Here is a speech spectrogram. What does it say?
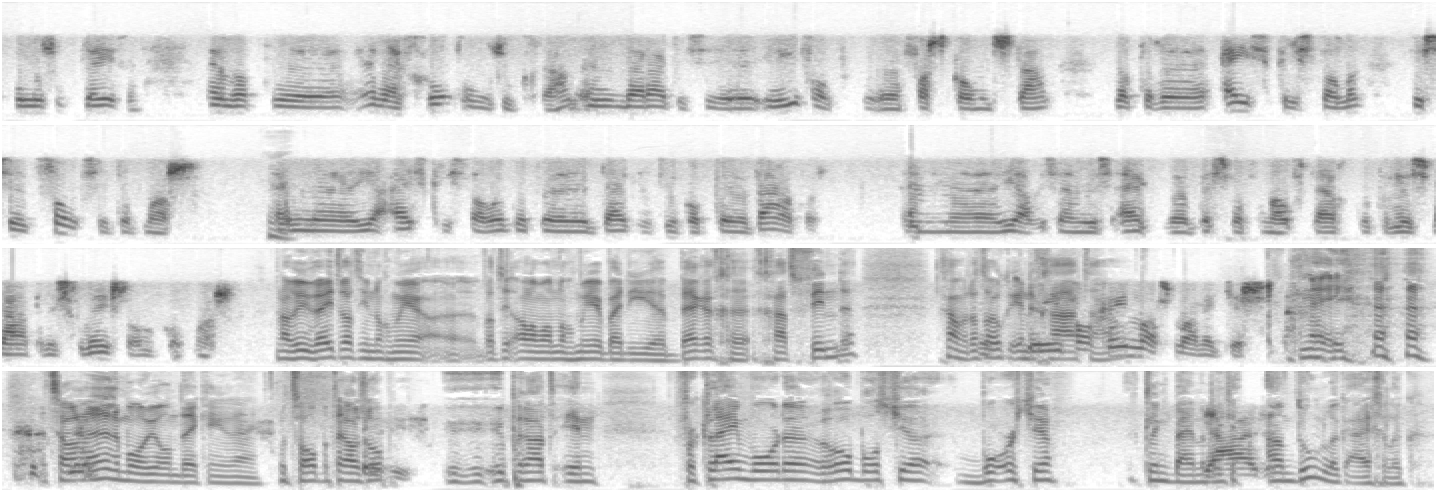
onderzoek plegen. En, wat, en hij heeft grondonderzoek gedaan. En daaruit is in ieder geval vast komen te staan dat er uh, ijskristallen tussen het zand zitten op Mars. Ja. En uh, ja, ijskristallen, dat uh, duidt natuurlijk op water. En ja, we zijn dus eigenlijk wel best wel van overtuigd dat er dus water is geweest op Mars. Nou, wie weet wat hij, nog meer, wat hij allemaal nog meer bij die bergen gaat vinden. Gaan we dat ook in de gaten houden? geen Marsmannetjes. Nee, het zou een hele mooie ontdekking zijn. Het valt me trouwens op, u, u praat in verkleinwoorden, robotje, boordje. Het klinkt bijna een beetje aandoenlijk eigenlijk.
